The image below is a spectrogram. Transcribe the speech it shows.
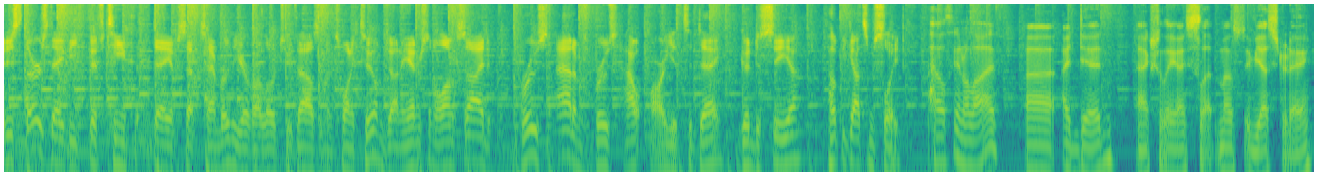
It is Thursday, the 15th day of September, the year of our Lord 2022. I'm Johnny Anderson alongside Bruce Adams. Bruce, how are you today? Good to see you. Hope you got some sleep. Healthy and alive? Uh, I did. Actually, I slept most of yesterday.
